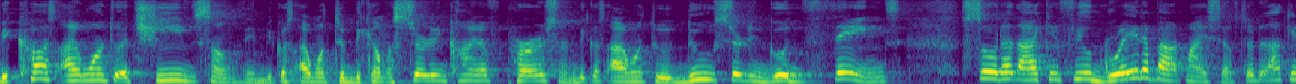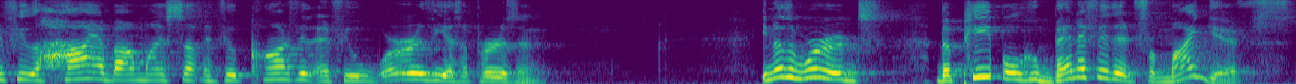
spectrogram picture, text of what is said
because I want to achieve something, because I want to become a certain kind of person, because I want to do certain good things so that I can feel great about myself, so that I can feel high about myself and feel confident and feel worthy as a person. In other words, the people who benefited from my gifts,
